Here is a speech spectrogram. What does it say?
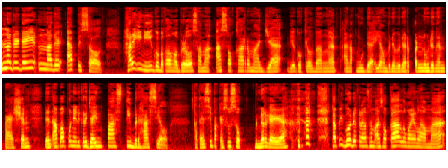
Another day, another episode. Hari ini gue bakal ngobrol sama Asoka remaja. Dia gokil banget, anak muda yang benar-benar penuh dengan passion dan apa pun yang dikerjain pasti berhasil. Katanya sih pakai susuk, bener gak ya? Tapi gue udah kenal sama Asoka lumayan lama.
